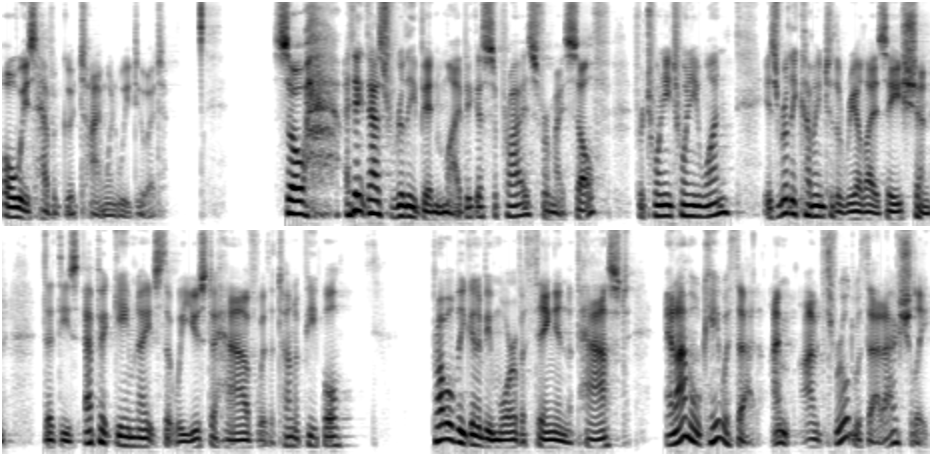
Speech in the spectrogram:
always have a good time when we do it. So I think that's really been my biggest surprise for myself for 2021 is really coming to the realization that these epic game nights that we used to have with a ton of people probably going to be more of a thing in the past and I'm okay with that. I'm I'm thrilled with that actually.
